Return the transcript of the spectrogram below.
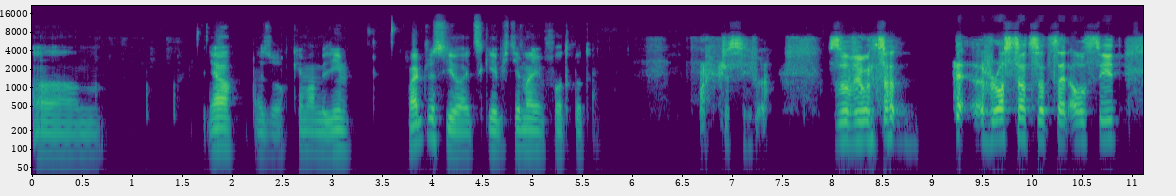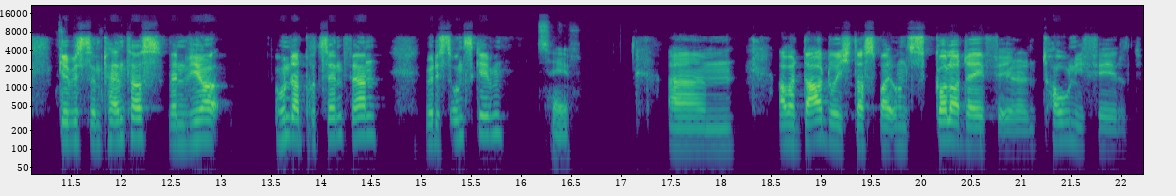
Ähm, ja, also gehen wir mit ihm. Wide Receiver, jetzt gebe ich dir mal den Vortritt. Wide Receiver. So wie unser Roster zurzeit aussieht, gebe ich es den Panthers. Wenn wir 100% wären, würde ich es uns geben. Safe. Ähm, aber dadurch, dass bei uns Golladay fehlen, Tony fehlt,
